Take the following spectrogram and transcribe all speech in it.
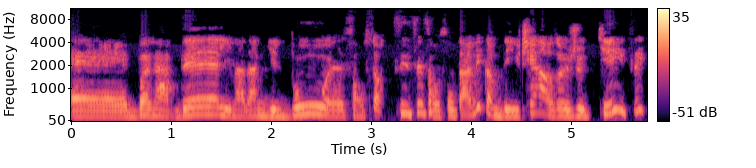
euh, Bonardel et Madame Guilbeault euh, sont sortis, tu sais, sont, sont arrivés comme des chiens dans un jeu de quai, tu sais,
